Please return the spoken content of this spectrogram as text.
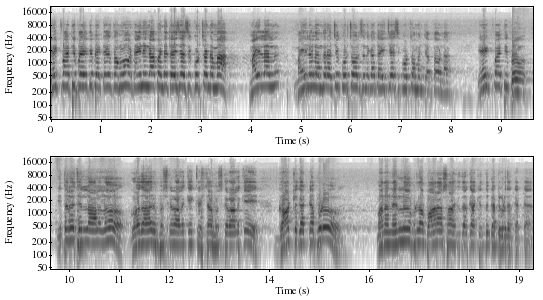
ఎయిట్ ఫార్టీ ఫైవ్కి పెట్టేస్తాము. డైనింగ్ ఆపండి దయచేసి కూర్చోండి అమ్మా మహిళలు మహిళలు అందరూ వచ్చి కూర్చోవలసిందిగా దయచేసి కూర్చోమని చెప్తా ఉన్నా. ఎయిట్ ఫార్టీ ఇతర జిల్లాలలో గోదావరి పుష్కరాలకి కృష్ణా పుష్కరాలకి ఘాట్లు కట్టినప్పుడు మన నెల్లూరులో బారా షాహిద్ దర్గాకి ఎందుకు కట్టకూడదని కట్టా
